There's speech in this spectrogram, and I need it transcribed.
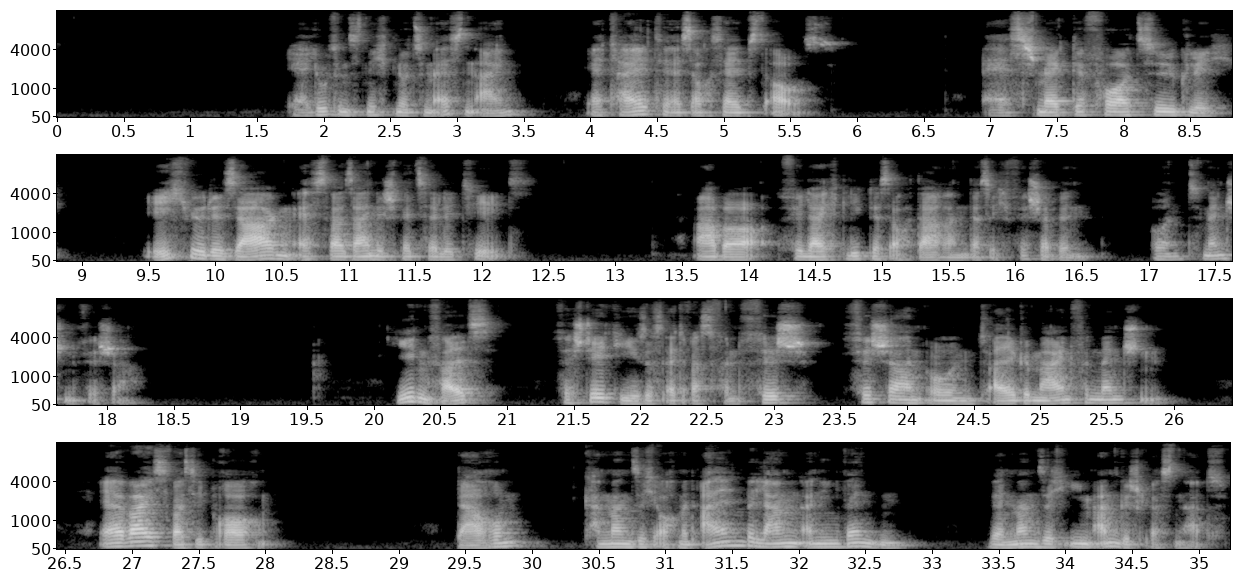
Er lud uns nicht nur zum Essen ein, er teilte es auch selbst aus. Es schmeckte vorzüglich. Ich würde sagen, es war seine Spezialität. Aber vielleicht liegt es auch daran, dass ich Fischer bin und Menschenfischer. Jedenfalls versteht Jesus etwas von Fisch, Fischern und allgemein von Menschen. Er weiß, was sie brauchen. Darum kann man sich auch mit allen Belangen an ihn wenden, wenn man sich ihm angeschlossen hat.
